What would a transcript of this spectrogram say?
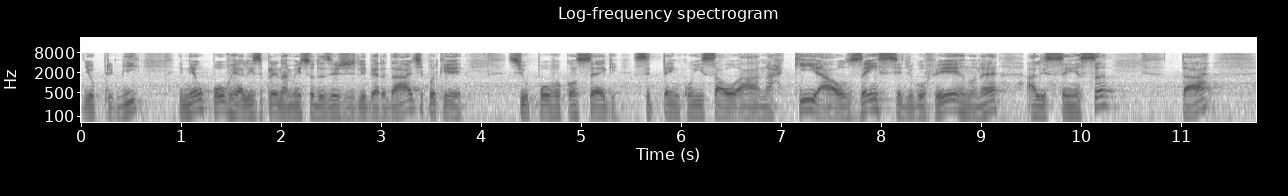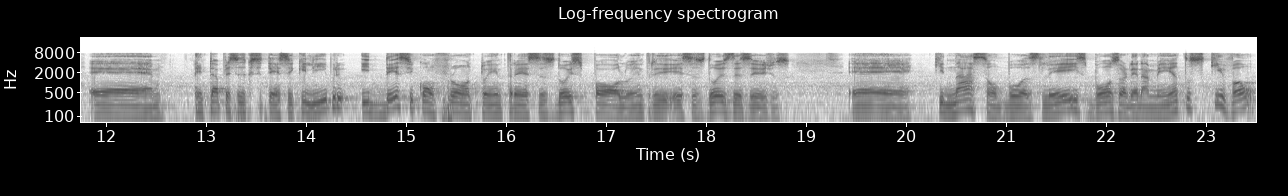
e oprimir, e nem o povo realize plenamente seu desejo de liberdade, porque se o povo consegue, se tem com isso a anarquia, a ausência de governo, né? a licença, tá? É, então é preciso que se tenha esse equilíbrio e desse confronto entre esses dois polos, entre esses dois desejos, é, que nasçam boas leis, bons ordenamentos que vão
